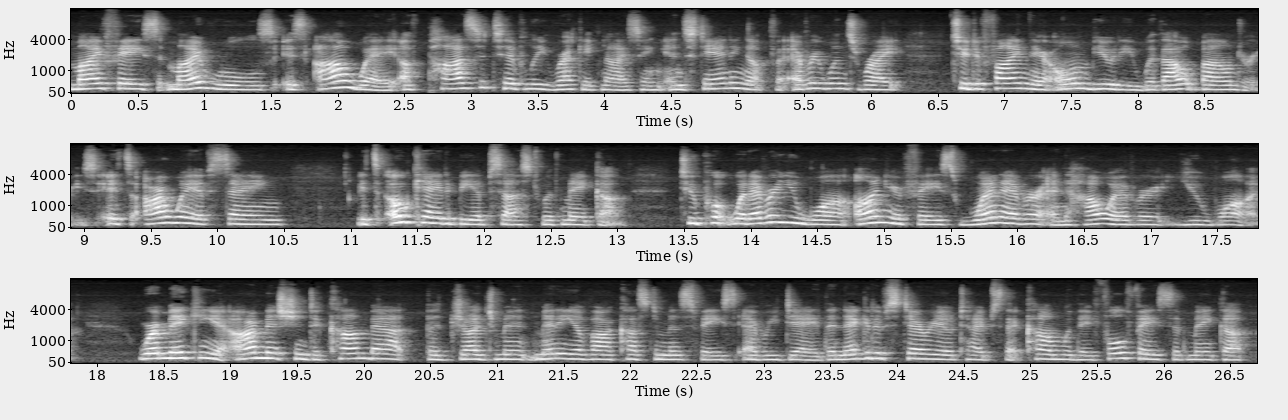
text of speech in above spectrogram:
My Face, My Rules is our way of positively recognizing and standing up for everyone's right to define their own beauty without boundaries. It's our way of saying, it's okay to be obsessed with makeup, to put whatever you want on your face whenever and however you want. We're making it our mission to combat the judgment many of our customers face every day, the negative stereotypes that come with a full face of makeup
